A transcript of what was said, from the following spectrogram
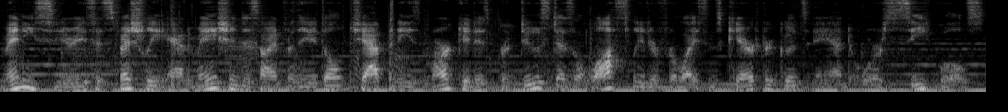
many series, especially animation designed for the adult Japanese market, is produced as a loss leader for licensed character goods and or sequels.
